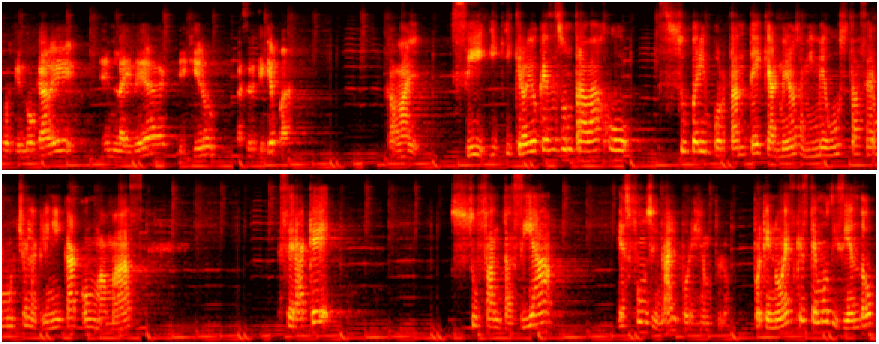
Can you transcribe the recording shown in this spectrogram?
porque no cabe en la idea que quiero hacer que quepa. Cabal, sí, y, y creo yo que ese es un trabajo súper importante que al menos a mí me gusta hacer mucho en la clínica con mamás. ¿Será que su fantasía es funcional, por ejemplo? Porque no es que estemos diciendo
